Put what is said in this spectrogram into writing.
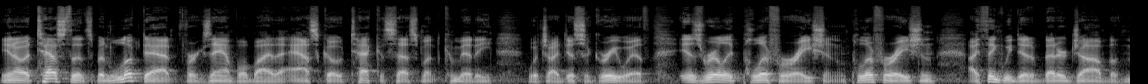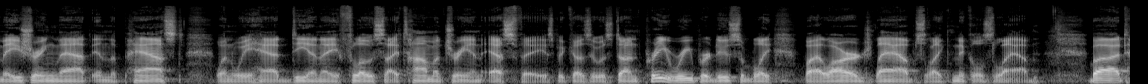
You know, a test that's been looked at, for example, by the ASCO Tech Assessment Committee, which I disagree with, is really proliferation. Proliferation, I think we did a better job of measuring that in the past when we had DNA flow cytometry in S phase because it was done pretty reproducibly by large labs like Nichols Lab. But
